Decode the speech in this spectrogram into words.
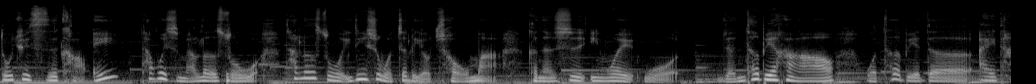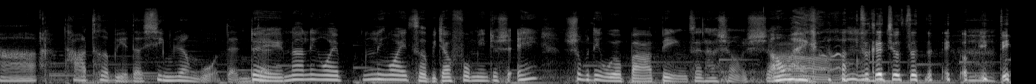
多去思考，诶，他为什么要勒索我？他勒索我一定是我这里有筹码，可能是因为我人特别好，我特别的爱他，他特别的信任我等等。对，那另外另外一则比较负面就是，哎，说不定我有把柄在他手上。Oh my god，这个就真的有一点，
